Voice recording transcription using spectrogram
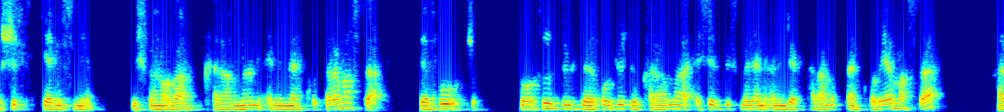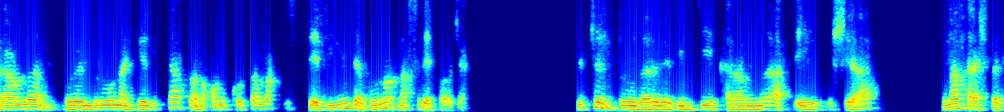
ışık kendisini düşman olan karanlığın elinden kurtaramazsa ve bu sonsuz cüzler o cüzü karanlığa esir düşmeden önce karanlıktan koruyamazsa karanlığın boyunduruğuna girdikten sonra onu kurtarmak istediğinde bunu nasıl yapacak? Bütün duyuları ve bilgiyi karanlığa değil ışığa, buna karşı da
